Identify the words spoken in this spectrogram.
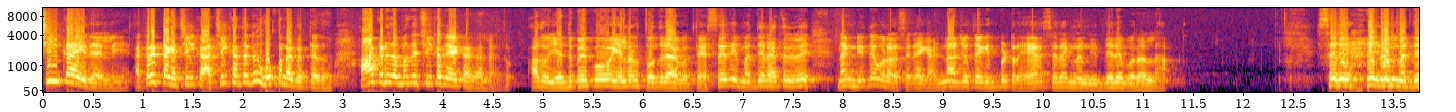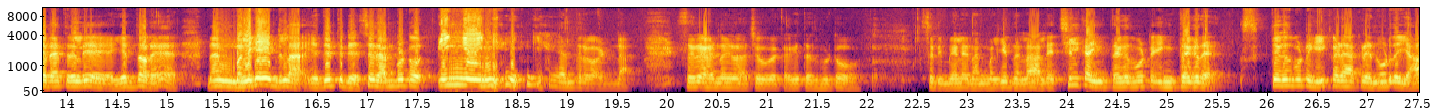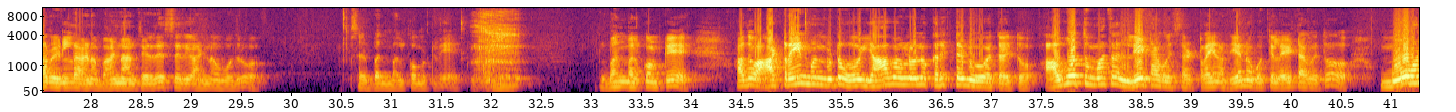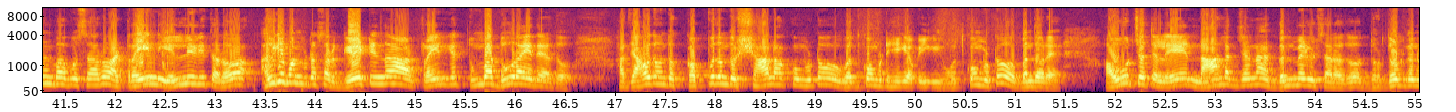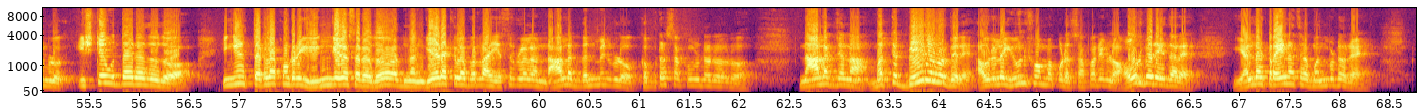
ಚಿಲ್ಕ ಇದೆ ಅಲ್ಲಿ. ಕರೆಕ್ಟಾಗಿ ಚಿಲ್ಕ. ಆ ಚಿಲ್ಕ ತೆಗೆದು ಓಪನ್ ಆಗುತ್ತೆ ಅದು. ಆ ಕಡೆಯಿಂದ ಬಂದರೆ ಚಿಲ್ಕ ತೆಗೋಕ್ಕಾಗಲ್ಲ ಅದು. ಅದು ಎದ್ದಬೇಕು ಎಲ್ಲರೂ ತೊಂದರೆ ಆಗುತ್ತೆ. ಸರಿ, ಮಧ್ಯರಾತ್ರಿಯಲ್ಲಿ ನಂಗೆ ನಿದ್ದೆ ಬರಲ್ಲ. ಸರಿಯಾಗಿ ಅಣ್ಣ ಜೊತೆಗೆ ಇದ್ಬಿಟ್ರೆ ಸರಿಯಾಗಿ ನಾನು ನಿದ್ದೆನೇ ಬರಲ್ಲ. ಸರಿ ನಮ್ಮ ಮಧ್ಯರಾತ್ರಿಯಲ್ಲಿ ಎದ್ದವ್ರೆ, ನಾನು ಮಲಗೇ ಇದ್ದಿಲ್ಲ, ಎದ್ದಿರ್ತೀನಿ. ಸರಿ ಅಂದ್ಬಿಟ್ಟು, ಹಿಂಗೆ ಹಿಂಗೆ ಹಿಂಗೆ, ಅಂದರು ಅಣ್ಣ. ಸರಿ ಏನೋ ಆಚೆ ಹೋಗ್ಬೇಕಾಗಿತ್ತು ಅಂದ್ಬಿಟ್ಟು ಸರಿ, ಮೇಲೆ ನಾನು ಮಲಗಿದ್ನಲ್ಲ, ಅಲ್ಲೇ ಚಿಲ್ಕ ಹಿಂಗೆ ತೆಗೆದ್ಬಿಟ್ಟು, ಹಿಂಗೆ ತೆಗೆದೆ. ತೆಗೆದ್ಬಿಟ್ಟು ಈ ಕಡೆ ಆ ಕಡೆ ನೋಡಿದೆ, ಯಾರೂ ಇಲ್ಲ, ಅಣ್ಣ, ಬಾಣ್ಣ ಅಂತ ಹೇಳಿದೆ ಸರಿ, ಅಣ್ಣ ಹೋದರು. ಸರಿ, ಬಂದು ಮಲ್ಕೊಂಬಿಟ್ವಿ. ಬಂದು ಮಲ್ಕೊಂಬಿಟ್ಟು ಅದು ಆ ಟ್ರೈನ್ ಬಂದ್ಬಿಟ್ಟು ಯಾವಾಗಲೂ ಕರೆಕ್ಟ್ ಟೈಮಿಗೆ ಹೋಗ್ತಾಯಿತ್ತು. ಅವತ್ತು ಮಾತ್ರ ಲೇಟ್ ಆಗೋಯ್ತು ಸರ್ ಟ್ರೈನ್ ಅದೇನೋ ಗೊತ್ತಿಲ್ಲ ಲೇಟ್ ಆಗೋಯ್ತು. ಮೋಹನ್ ಬಾಬು ಸಾರು ಆ ಟ್ರೈನ್ ಎಲ್ಲಿ ಇಳಿತಾರೋ, ಅಲ್ಲಿಗೆ ಬಂದ್ಬಿಟ್ಟು ಸರ್ ಗೇಟಿಂದ ಆ ಟ್ರೈನ್ಗೆ ತುಂಬ ದೂರ ಇದೆ ಅದು. ಅದು ಯಾವುದೋ ಒಂದು ಕಪ್ಪದೊಂದು ಶಾಲ್ ಹಾಕ್ಕೊಂಬಿಟ್ಟು ಒದ್ಕೊಂಬಿಟ್ಟು ಹೀಗೆ, ಈಗ ಒದ್ಕೊಂಡ್ಬಿಟ್ಟು ಬಂದವ್ರೆ, ಅವ್ರ ಜೊತೆಲಿ ನಾಲ್ಕು ಜನ ಗನ್ಮೆನ್ಗಳು ಸರ್ ಅದು, ದೊಡ್ಡ ದೊಡ್ಡ ಗನ್ಗಳು. ಇಷ್ಟೇ ಉದ್ದ ಇರೋದು ಅದು. ಹಿಂಗೆ ತಗ್ಲಾಕೊಂಡ್ರೆ ಹಿಂಗಿದೆ ಸರ್ ಅದು. ಅದು ನಂಗೆ ಹೇಳೋಕ್ಕೆಲ್ಲ ಬರಲ್ಲ ಹೆಸರುಗಳೆಲ್ಲ ನಾಲ್ಕು ಗನ್ಮೆನ್ಗಳು ಕಬ್ರಸ್ ಹಾಕೊಂಡ್ಬಿಟ್ಟರು ಅವರು. ನಾಲ್ಕು ಜನ, ಮತ್ತೆ ಬೇರೆಯವ್ರು ಬೇರೆ. ಅವರೆಲ್ಲ ಯೂನಿಫಾರ್ಮ್ ಹಾಕೊಡೋ ಸಫಾರಿಗಳು, ಅವ್ರು ಬೇರೆ ಇದ್ದಾರೆ. ಎಲ್ಲ ಟ್ರೈನ್ ಹತ್ರ ಬಂದ್ಬಿಟ್ಟವ್ರೆ.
